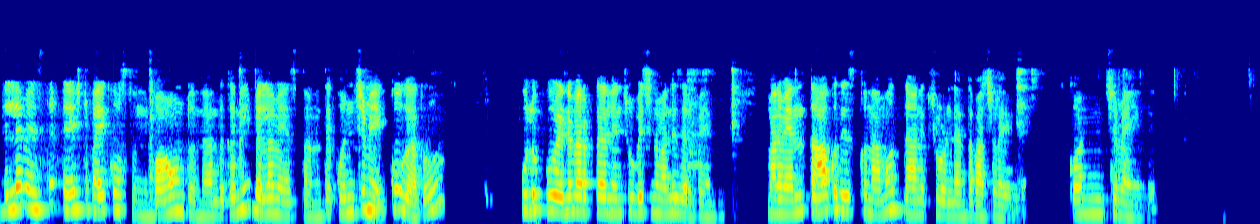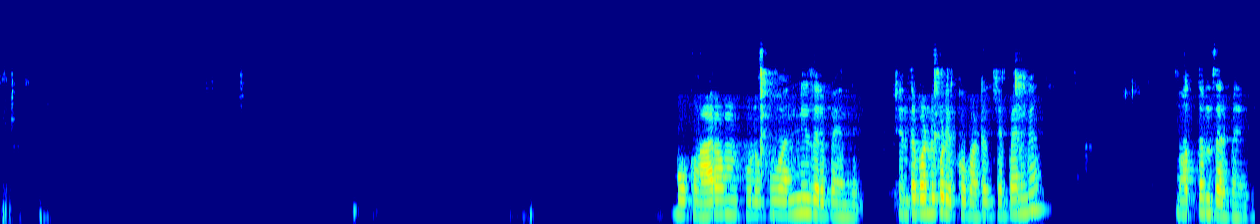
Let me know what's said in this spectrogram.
బెల్లం వేస్తే టేస్ట్ పైకి వస్తుంది. బాగుంటుంది. అందుకని బెల్లం వేస్తాను. అంతే. కొంచెం ఎక్కువ కాదు. పులుపు ఎండుమిరపకాయలు నేను చూపించినవన్నీ సరిపోయింది. మనం ఎంత ఆకు తీసుకున్నామో దానికి చూడండి ఎంత పచ్చడి అయింది. కొంచెం అయింది. ఉప్పు కారం పులుపు అన్నీ సరిపోయింది. చింతపండు కూడా ఎక్కువ పట్టదు చెప్పానుగా. మొత్తం సరిపోయింది.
